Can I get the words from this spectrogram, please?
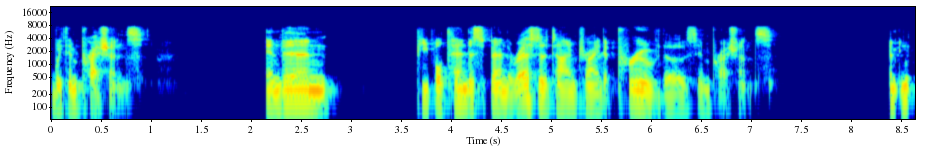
with impressions, and then people tend to spend the rest of the time trying to prove those impressions. I mean,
